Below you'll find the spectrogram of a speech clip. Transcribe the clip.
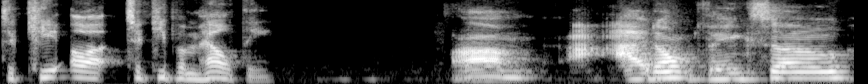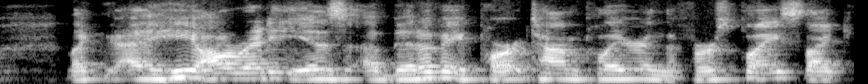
to keep uh, to keep him healthy? Um, I don't think so. Like uh, he already is a bit of a part-time player in the first place. Like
